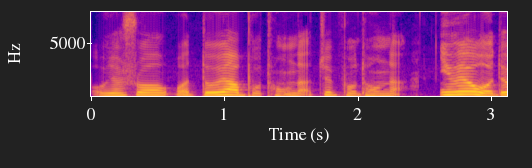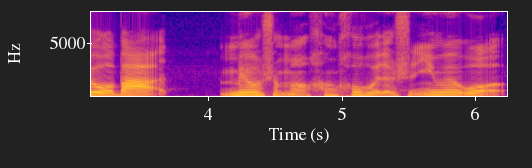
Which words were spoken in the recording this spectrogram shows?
我就说我都要普通的，最普通的，因为我对我爸没有什么很后悔的事，因为我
